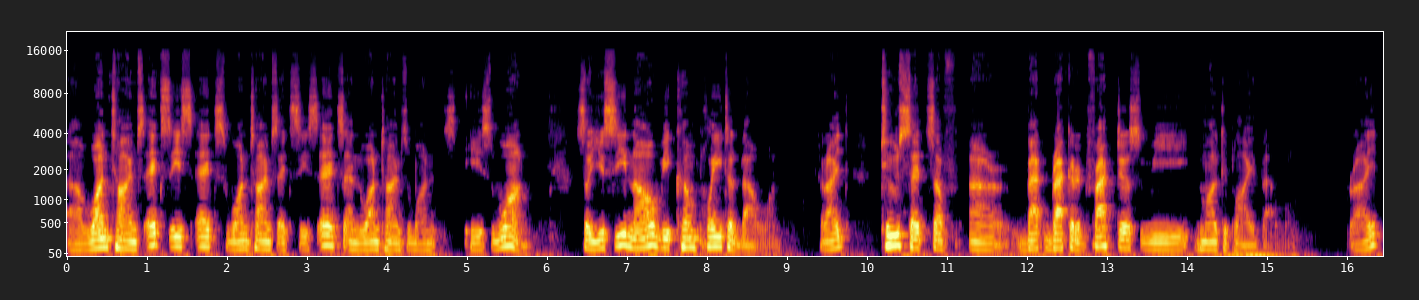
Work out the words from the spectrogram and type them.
uh, 1 times x is x, 1 times x is x, and 1 times 1 is 1. So you see now we completed that one, right? Two sets of uh, bracketed factors, we multiply that one, right?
